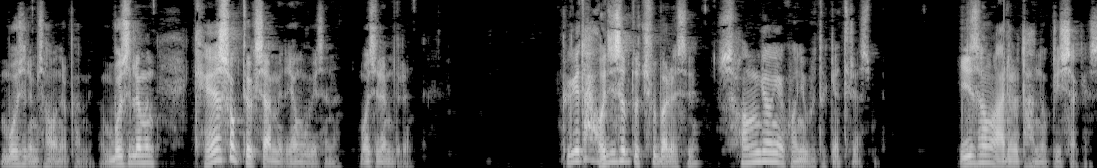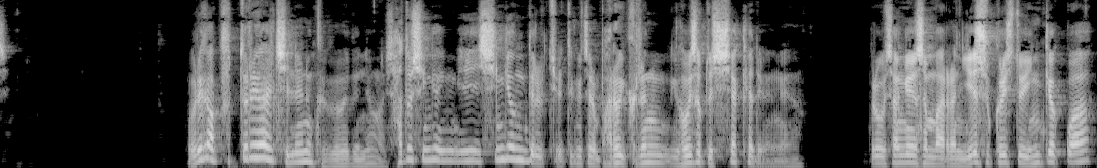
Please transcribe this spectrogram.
모슬렘 사원으로 팝니다. 모슬렘은 계속 득세합니다. 영국에서는 모슬렘들은 그게 다 어디서부터 출발했어요? 성경의 권위부터 깨뜨렸습니다. 이성 아래로 다 놓기 시작했어요. 우리가 붙들어야 할 진리는 그거거든요. 사도신경, 이 신경들을 쥐었던 것처럼 바로 그런, 거기서부터 시작해야 되는 거예요. 그리고 성경에서 말하는 예수 그리스도의 인격과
